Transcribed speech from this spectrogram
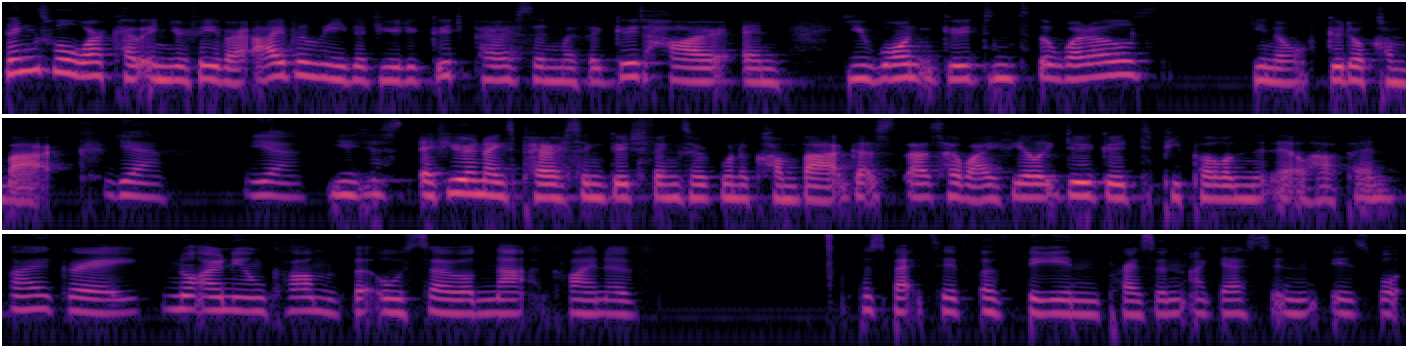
things will work out in your favor. I believe if you're a good person with a good heart and you want good into the world, you know, good will come back yeah. Yeah. you just if you're a nice person good things are going to come back that's that's how i feel like do good to people and it'll happen I agree. Not only on karma, but also on that kind of perspective of being present, I guess, and is what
